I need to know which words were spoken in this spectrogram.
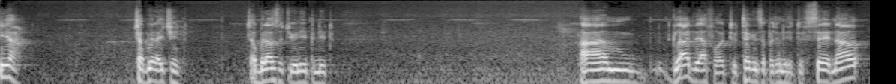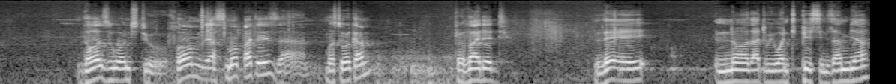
Yeah. Ichintu. Chabweranso UNIP ndito. I'm glad, therefore, to take this opportunity to say now Those who want to form their small parties are most welcome, provided they know that we want peace in Zambia,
